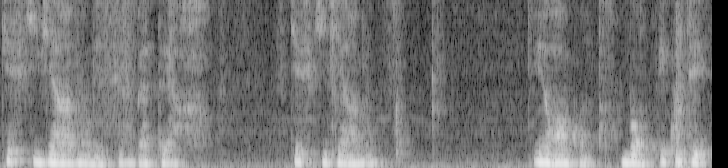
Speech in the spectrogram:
Qu'est-ce qui vient à vous, les célibataires? Qu'est-ce qui vient à vous Une rencontre. Bon, écoutez,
